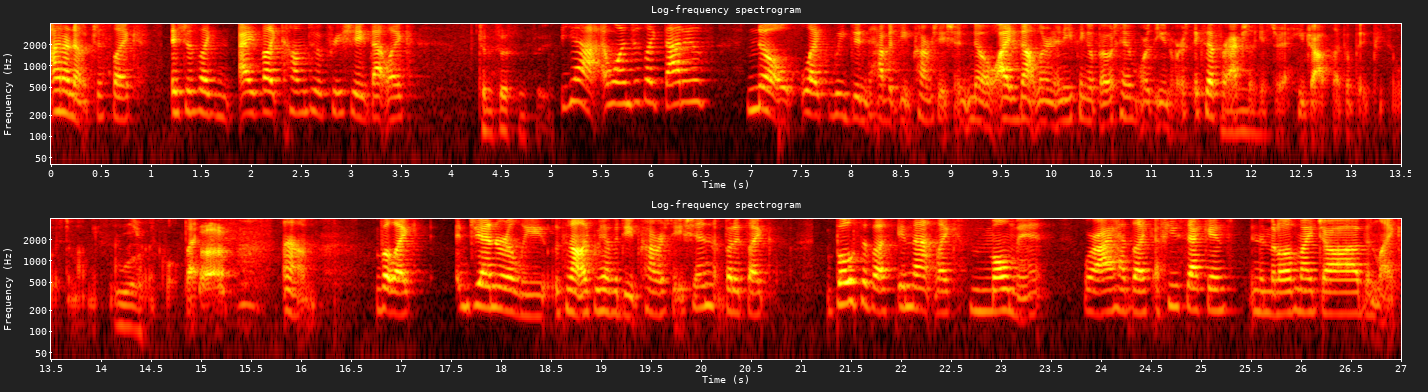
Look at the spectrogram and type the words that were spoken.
i don't know just like it's just like i like come to appreciate that like Consistency. yeah, and well, and just like that is no, like we didn't have a deep conversation. No, I did not learn anything about him or the universe, except for actually yesterday he dropped like a big piece of wisdom on me. That was really cool. But, um, but like generally, it's not like we have a deep conversation, but it's like both of us in that like moment where I had like a few seconds in the middle of my job and like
